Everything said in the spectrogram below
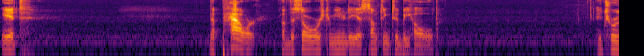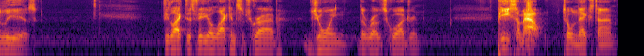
It the power of the Star Wars community is something to behold. It truly is. If you like this video, like and subscribe. Join the Rhodes Squadron. Peace. I'm out. Till next time.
